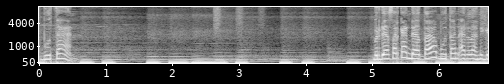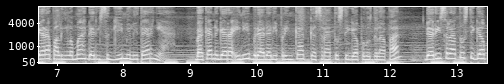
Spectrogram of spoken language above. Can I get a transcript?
Bhutan Berdasarkan data, Bhutan adalah negara paling lemah dari segi militernya. Bahkan negara ini berada di peringkat ke-138 dari 138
